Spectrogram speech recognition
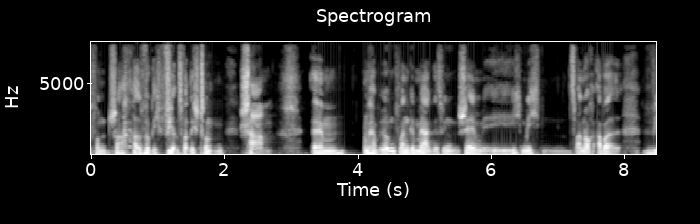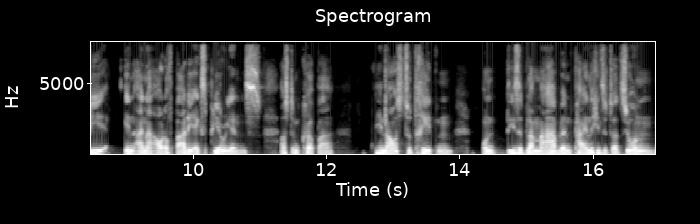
von Scham, also wirklich 24 Stunden Scham. Ähm, und habe irgendwann gemerkt, deswegen schäme ich mich zwar noch, aber wie in einer Out-of-Body-Experience aus dem Körper hinauszutreten und diese blamablen, peinlichen Situationen,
